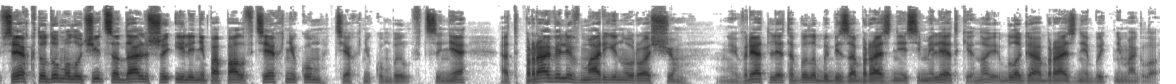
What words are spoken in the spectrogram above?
Всех, кто думал учиться дальше или не попал в техникум, техникум был в цене, отправили в Марьину рощу. И вряд ли это было бы безобразнее семилетки, но и благообразнее быть не могло.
